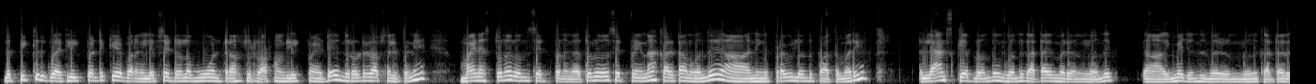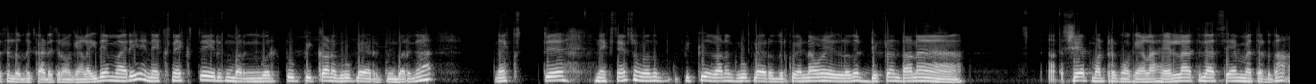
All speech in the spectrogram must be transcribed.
இந்த பிக் இருக்கு கிளிக் பண்ணிட்டு கீழே பாருங்கள் left side move and transfer off click பண்ணிட்டு இந்த ரொட்டேட் ஆப் செலக்ட் பண்ணி மைனஸ் தொண்ணூறு வந்து செட் பண்ணுங்கள் தொண்ணூறு வந்து செட் பண்ணிங்கன்னா கரெக்டாக வந்து நீங்கள் ப்ரவியில் வந்து பார்த்த மாதிரி லேண்ட்ஸ்கேப்பில் வந்து உங்களுக்கு வந்து கரெக்டாக இது மாதிரி உங்களுக்கு வந்து இமேஜ் வந்து இது மாதிரி உங்களுக்கு வந்து கரெக்டாக ரிசல்ட் வந்து கிடச்சிரும். ஓகேங்களா இதே மாதிரி நெக்ஸ்ட் நெக்ஸ்ட்டு இருக்கும் பாருங்கள் ஒரு டூ பிக்கான குரூப்லேயே இருக்கும் பாருங்கள் நெக்ஸ்ட் நெக்ஸ்ட்டு நெக்ஸ்ட் நெக்ஸ்ட் உங்களுக்கு வந்து பிக்குக்கான குரூப் லேயர் வந்துருக்கும் என்ன ஒன்று இதில் வந்து டிஃப்ரெண்ட்டான ஷேப் மட்டும் இருக்கும் ஓகேங்களா எல்லாத்துலேயும் சேம் மெத்தட் தான்.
